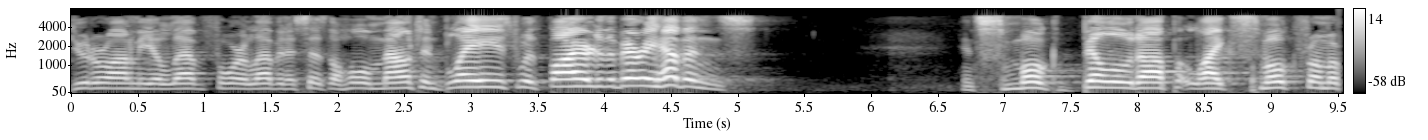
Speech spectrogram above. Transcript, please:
Deuteronomy 11, 4:11 it says the whole mountain blazed with fire to the very heavens. And smoke billowed up like smoke from a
